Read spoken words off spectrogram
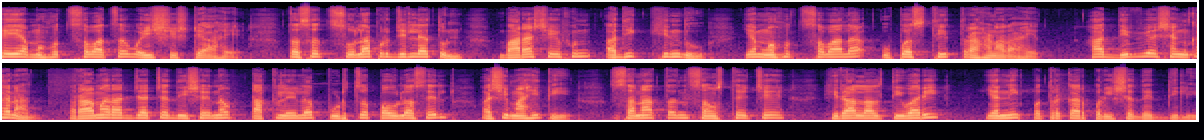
हे या महोत्सवाचं वैशिष्ट्य आहे. तसंच सोलापूर जिल्ह्यातून बाराशेहून अधिक हिंदू या महोत्सवाला उपस्थित राहणार आहेत. हा दिव्य शंखनाद रामराज्याच्या दिशेनं टाकलेलं पुढचं पाऊल असेल अशी माहिती सनातन संस्थेचे हिरालाल तिवारी यांनी पत्रकार परिषदेत दिली.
